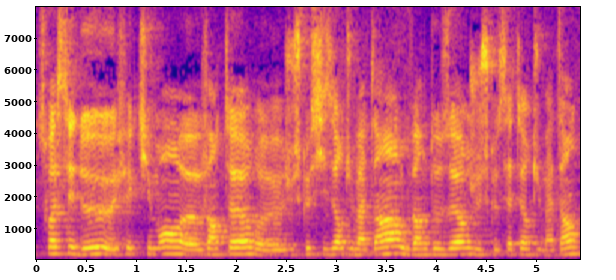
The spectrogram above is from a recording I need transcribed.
Soit c'est de, euh, effectivement, 20h euh, jusqu'à 6h du matin ou 22h jusqu'à 7h du matin.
